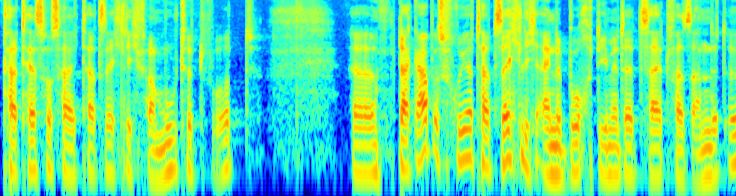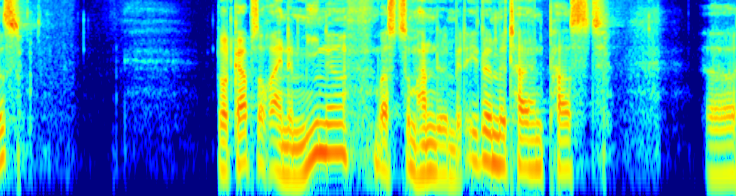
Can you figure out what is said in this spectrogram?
Tartessos halt tatsächlich vermutet wird. Äh, da gab es früher tatsächlich eine Bucht, die mit der Zeit versandet ist. Dort gab es auch eine Mine, was zum Handel mit Edelmetallen passt. Äh,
